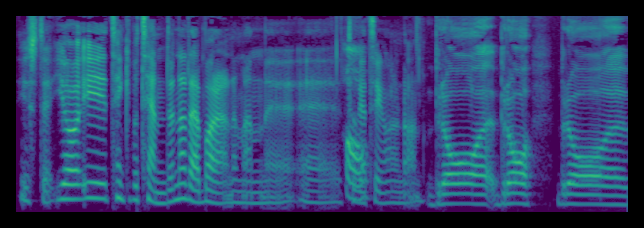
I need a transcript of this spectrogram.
Just det. Jag eh, tänker på tänderna där bara när man eh, eh, tuggar Ja. tre gånger om dagen. Bra, bra, bra eh,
